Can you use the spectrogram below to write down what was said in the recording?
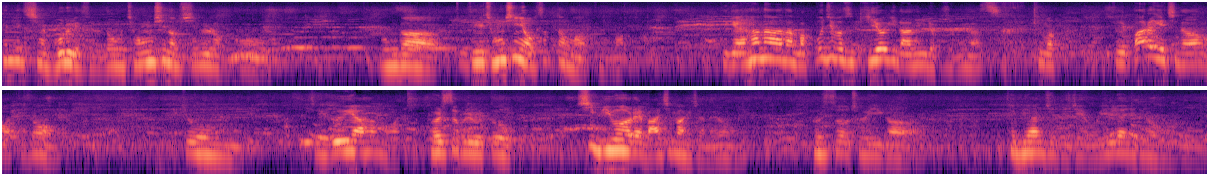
했는지 잘 모르겠어요. 너무 정신없이 흘렀고 뭔가 좀 되게 정신이 없었던 것 같아요. 막 되게 하나하나 막 꼬집어서 기억이 나는 게 없어요 뭔가 싹 이렇게 막 되게 빠르게 지나간 것 같아서 좀 이제 의아한 것 같아요. 벌써 그리고 또 12월의 마지막이잖아요. 벌써 저희가 데뷔한 지도 이제 뭐 1년이 되어가고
